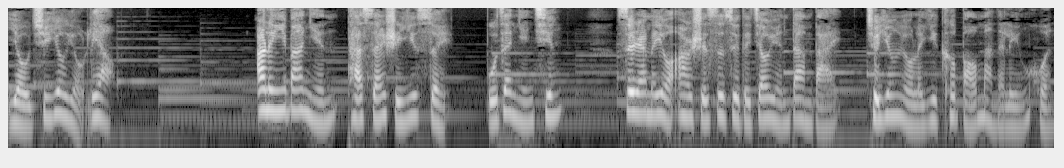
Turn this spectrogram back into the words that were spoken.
有趣又有料。二零一八年，他三十一岁，不再年轻，虽然没有二十四岁的胶原蛋白，却拥有了一颗饱满的灵魂。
